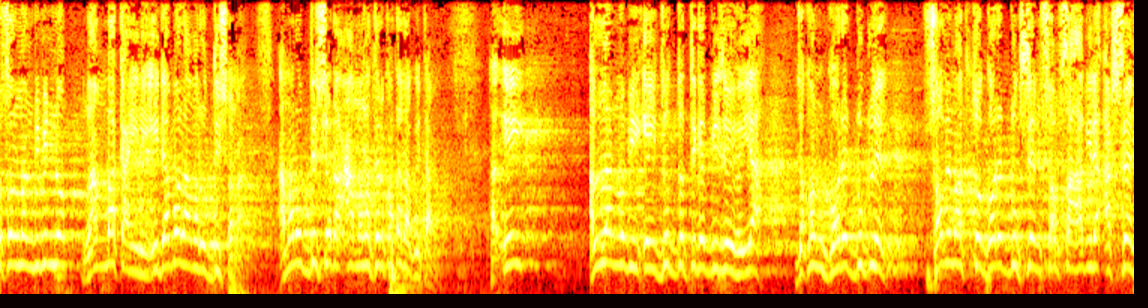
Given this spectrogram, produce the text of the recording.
মুসলমান বিভিন্ন লম্বা কাহিনী, এটা বল আমার উদ্দেশ্য না। আমার উদ্দেশ্যটা আমানতের কথাটা কইতাম। এই আল্লাহ নবী এই যুদ্ধ থেকে বিজয় হইয়া যখন ঘরে ঢুকলেন সবে মাত্র ঘরে ঢুকছেন, সব সাহাবিরা আসছেন,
